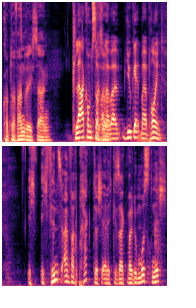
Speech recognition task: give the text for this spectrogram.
Kommt drauf an, würde ich sagen. Klar kommt es drauf also, an, aber you get my point. Ich, ich finde es einfach praktisch, ehrlich gesagt, weil du musst nicht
